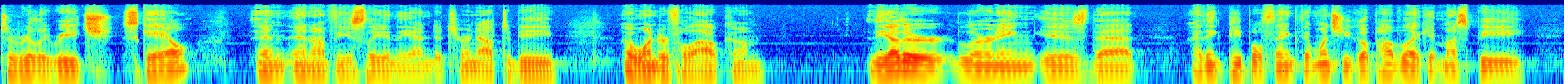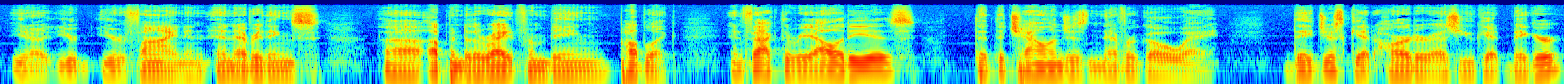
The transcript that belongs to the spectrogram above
to really reach scale. And, and obviously, in the end, it turned out to be a wonderful outcome. The other learning is that I think people think that once you go public, it must be, you know, you're, you're fine and, and everything's uh, up and to the right from being public. In fact, the reality is that the challenges never go away. They just get harder as you get bigger.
